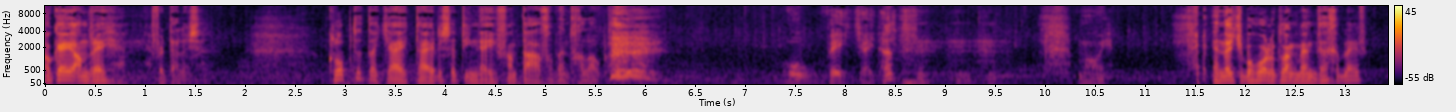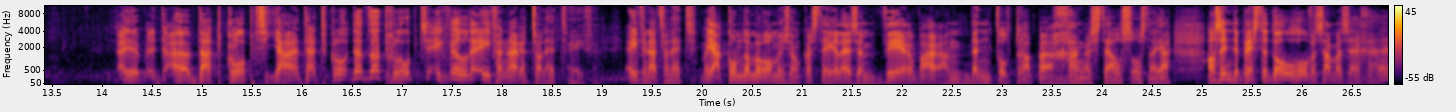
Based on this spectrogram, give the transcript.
Oké, André, vertel eens. Klopt het dat jij tijdens het diner van tafel bent gelopen? Hoe weet jij dat? Mooi. En dat je behoorlijk lang bent weggebleven? Eh, eh, dat klopt. Ja, dat, klo- dat, dat klopt. Ik wilde even naar het toilet. Even. Even naar het toilet. Maar ja, kom dan maar om in zo'n kasteel. Hè. Zo'n weerwaar aan wenteltrappen, gangenstelsels. Nou ja, als in de beste doolhoven, zou ik maar zeggen. Hè.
